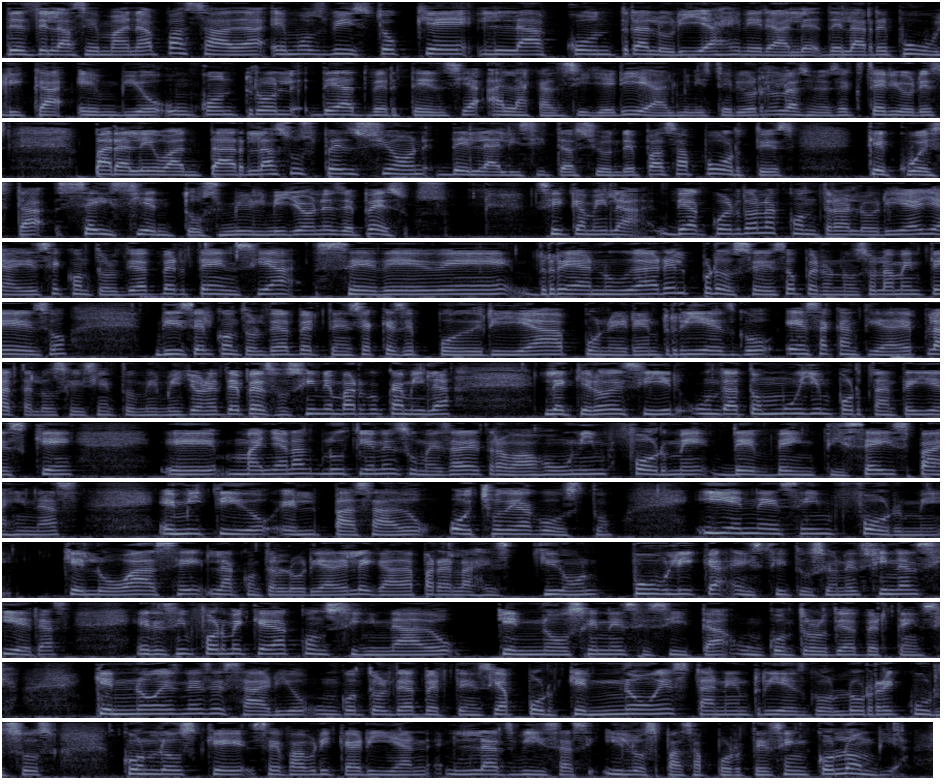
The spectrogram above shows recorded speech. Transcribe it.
Desde la semana pasada hemos visto que la Contraloría General de la República envió un control de advertencia a la Cancillería, al Ministerio de Relaciones Exteriores, para levantar la suspensión de la licitación de pasaportes que cuesta 600 mil millones de pesos. Sí, Camila, de acuerdo a la Contraloría y a ese control de advertencia, se debe reanudar el proceso, pero no solamente eso, dice el control de advertencia que se podría poner en riesgo esa cantidad de plata, los 600 mil millones de pesos. Sin embargo, Camila, le quiero decir un dato muy importante y es que eh, Mañana Blue tiene en su mesa de trabajo un informe de 26 páginas emitido el pasado 8 de agosto y en ese informe que lo hace la Contraloría Delegada para la Gestión Pública e Instituciones Financieras. En ese informe queda consignado que no se necesita un control de advertencia, que no es necesario un control de advertencia porque no están en riesgo los recursos con los que se fabricarían las visas y los pasaportes en Colombia.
